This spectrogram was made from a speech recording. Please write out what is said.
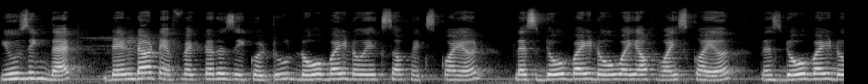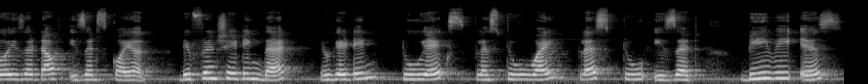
Using that del dot f vector is equal to dou by dou x of x squared plus dou by dou y of y square plus dou by dou z of z square. Differentiating that you getting 2x plus 2y plus 2z. dv is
